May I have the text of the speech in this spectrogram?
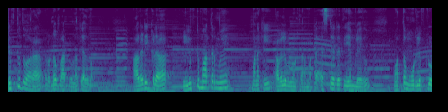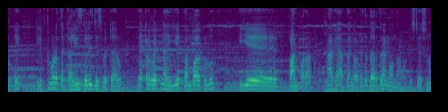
లిఫ్ట్ ద్వారా రెండో ప్లాట్ఫామ్లోకి వెళ్దాం. ఆల్రెడీ ఇక్కడ లిఫ్ట్ మాత్రమే మనకి అవైలబుల్ ఉంటుంది అనమాట ఎస్కలేటర్ అయితే ఏం లేదు. మొత్తం మూడు లిఫ్ట్లు ఉంటాయి లిఫ్ట్ కూడా అంత గలీజ్ గలీజ్ చేసి పెట్టారు. ఎక్కడ పెట్టినా ఇయే తంబాకులు ఇయే పాన్ పరాకులు. నాకేం అర్థం కావట్లేదు. ఎంత దరిద్రంగా ఉందన్నమాట ఈ స్టేషన్.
